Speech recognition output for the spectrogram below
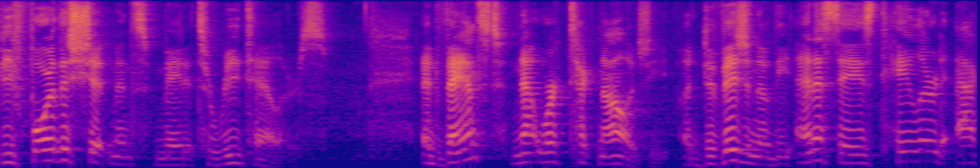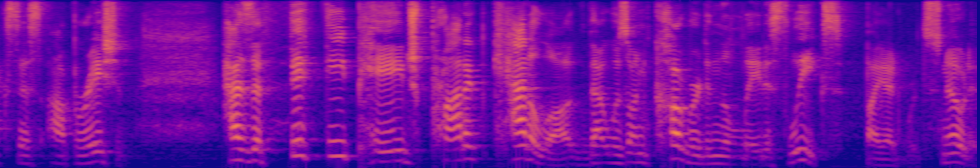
before the shipments made it to retailers. Advanced Network Technology, a division of the NSA's Tailored Access Operation, has a 50 page product catalog that was uncovered in the latest leaks by Edward Snowden.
